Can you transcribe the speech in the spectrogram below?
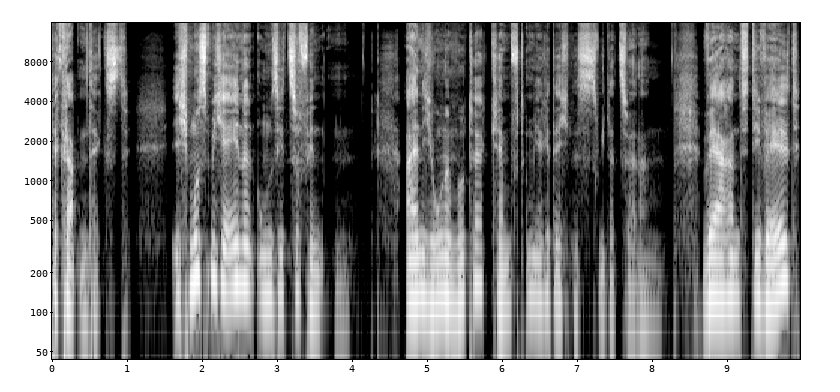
Der Klappentext. Ich muss mich erinnern, um sie zu finden. Eine junge Mutter kämpft, um ihr Gedächtnis wiederzuerlangen, während die Welt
